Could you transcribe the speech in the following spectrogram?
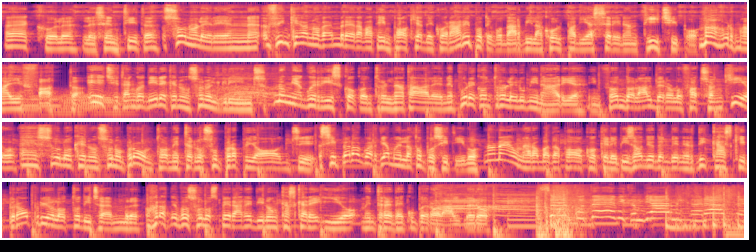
Eccole, le sentite? Sono le renne. Finché a novembre eravate in pochi a decorare potevo darvi la colpa di essere in anticipo, ma ormai è fatta. E ci tengo a dire che non sono il Grinch. Non mi agguerrisco contro il Natale, neppure contro le luminarie. In fondo l'albero lo faccio anch'io, è solo che non sono pronto a metterlo su proprio oggi. Sì, però guardiamo il lato positivo. Non è una roba da poco che l'episodio del venerdì caschi proprio l'8 dicembre. Ora devo solo sperare di non cascare io mentre recupero l'albero. Se potevi cambiarmi carattere,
